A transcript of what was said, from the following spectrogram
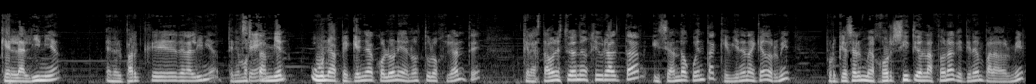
que en la línea, en el parque de la línea, tenemos también una pequeña colonia de nóctulo gigante que la estaban estudiando en Gibraltar y se han dado cuenta que vienen aquí a dormir porque es el mejor sitio en la zona que tienen para dormir.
